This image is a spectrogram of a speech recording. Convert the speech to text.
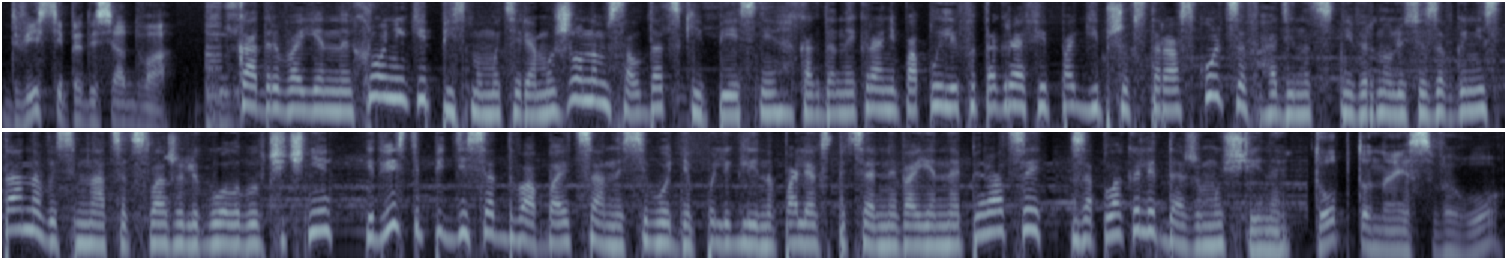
252. Кадры военной хроники, письма матерям и женам, солдатские песни. Когда на экране поплыли фотографии погибших староскольцев, 11 не вернулись из Афганистана, 18 сложили головы в Чечне и 252 бойца на сегодня полегли на полях специальной военной операции, заплакали даже мужчины. Тобто на СВО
